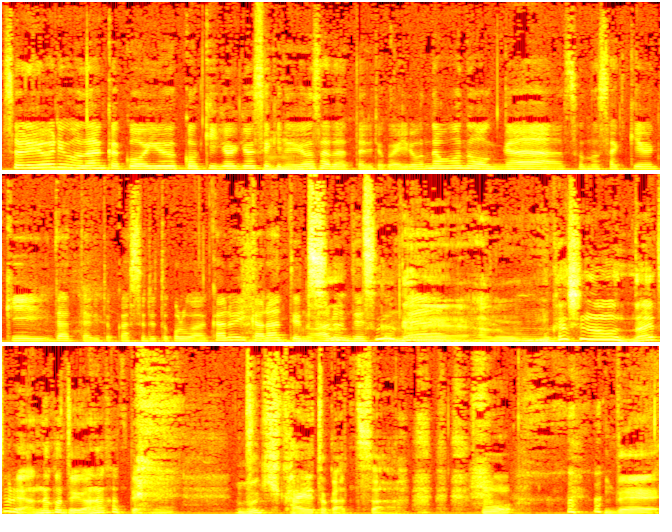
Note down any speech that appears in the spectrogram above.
それよりもなんかこういうこう企業業績の良さだったりとか、いろんなものがその先行きだったりとかするところが明るいからっていうのはあるんですかね。ねあの、うん、昔の大統領あんなこと言わなかったよね。武器買えとかってさ。もうで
